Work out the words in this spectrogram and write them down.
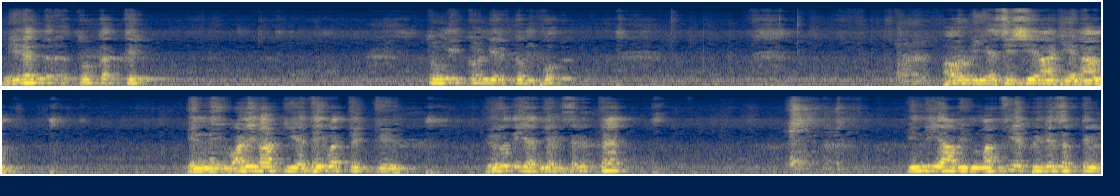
நிரந்தர தூக்கத்தில் தூங்கிக் கொண்டிருக்கும் போது அவருடைய சிஷ்யனாகிய நான் என்னை வழிகாட்டிய தெய்வத்திற்கு இறுதி அஞ்சலி செலுத்த இந்தியாவின் மத்திய பிரதேசத்தில்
